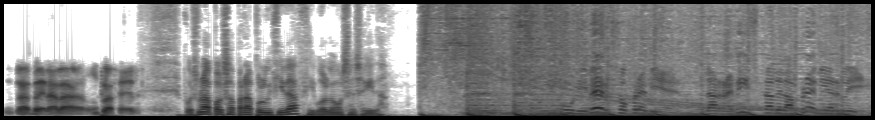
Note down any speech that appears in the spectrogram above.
De nada, un placer. Pues una pausa para publicidad y volvemos enseguida. Universo Premier, la revista de la Premier League.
